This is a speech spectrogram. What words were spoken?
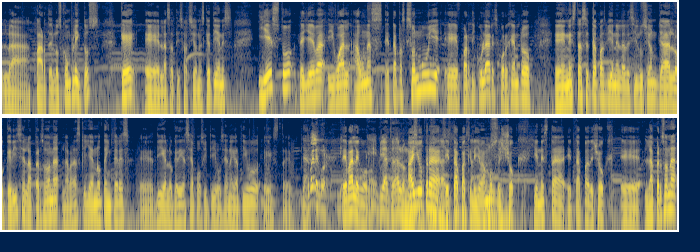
la parte de los conflictos que eh, las satisfacciones que tienes. Y esto te lleva igual a unas etapas que son muy eh, particulares. Por ejemplo, en estas etapas viene la desilusión. Ya lo que dice la persona, la verdad es que ya no te interesa. Eh, diga lo que diga, sea positivo, sea negativo, este, ya. Te vale gorro. Te vale gorro. Eh, ya te da lo Hay mismo. otra Vale. etapa que le llamamos de shock y en esta etapa de shock eh, la persona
